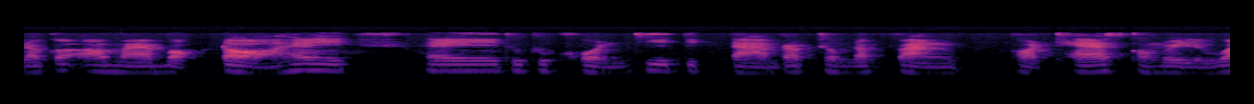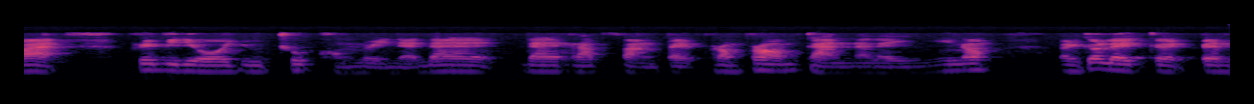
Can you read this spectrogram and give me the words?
แล้วก็เอามาบอกต่อให้ให้ทุกๆคนที่ติดตามรับชมรับฟังพอดแคสต์ของหนุ่ยหรือว่าคลิปวิดีโอ YouTube ของหนุ่ยเนี่ยได้ได้รับฟังไปพร้อม ๆ กันอะไรอย่างนี้เนาะ มันก็เลยเกิดเป็น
